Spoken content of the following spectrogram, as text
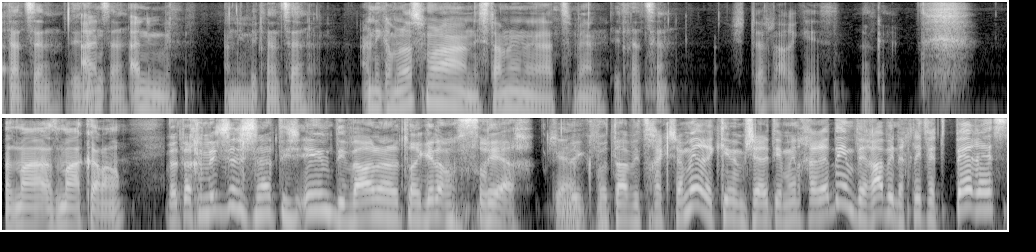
תתנצל, תתנצל. אני- אני- אני- תתנצל, אני גם לא שמאלן, אני סתם נהנה לעצבן. תתנצל. משתף להרגיז. אז מה- אז מה קרה? בתוכנית של שנת 90 דיברנו על התרגיל המסריח. כן. בעקבותיו יצחק שמיר הקים ממשלת ימין חרדים ורבין החליף את פרס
